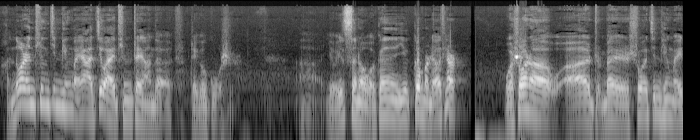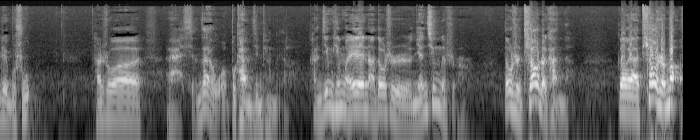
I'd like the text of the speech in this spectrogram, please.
很多人听《金瓶梅》啊，就爱听这样的这个故事啊。有一次呢，我跟一哥们儿聊天我说呢，我准备说《金瓶梅》这部书，他说。哎，现在我不看《金瓶梅》了，看《金瓶梅》那都是年轻的时候，都是挑着看的。各位啊，挑什么？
